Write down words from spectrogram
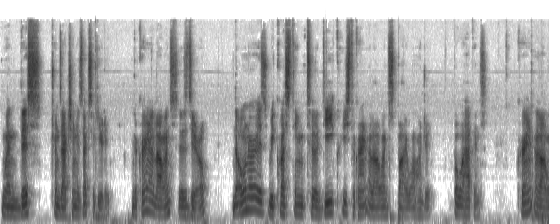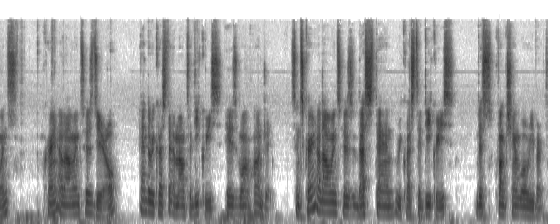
when this transaction is executed. The current allowance is 0. The owner is requesting to decrease the current allowance by 100. But what happens? Current allowance, current allowance is 0 and the requested amount to decrease is 100. Since current allowance is less than requested decrease, this function will revert.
